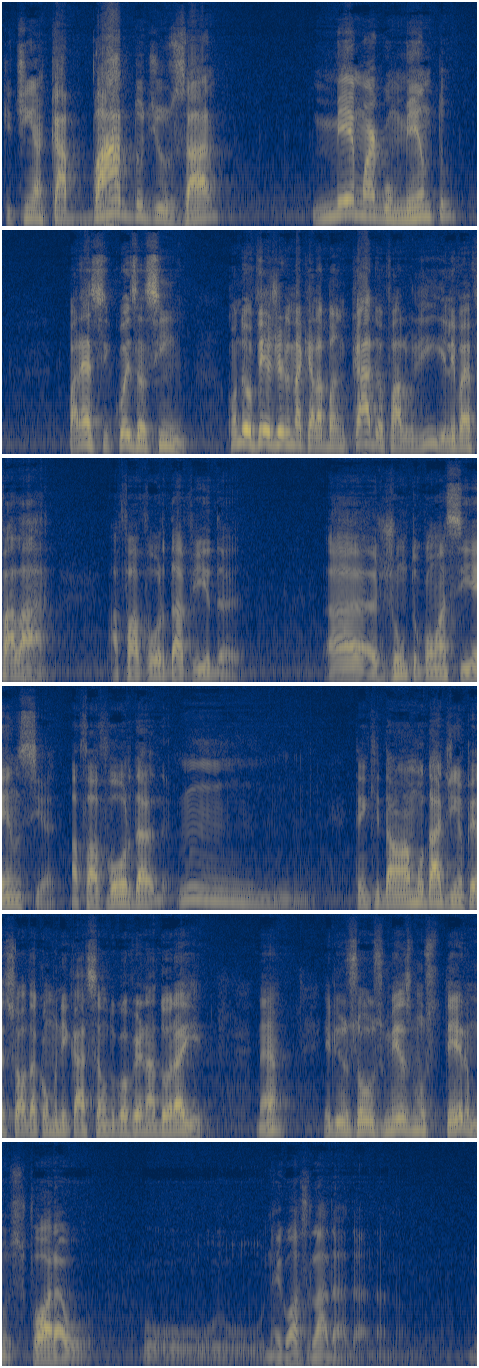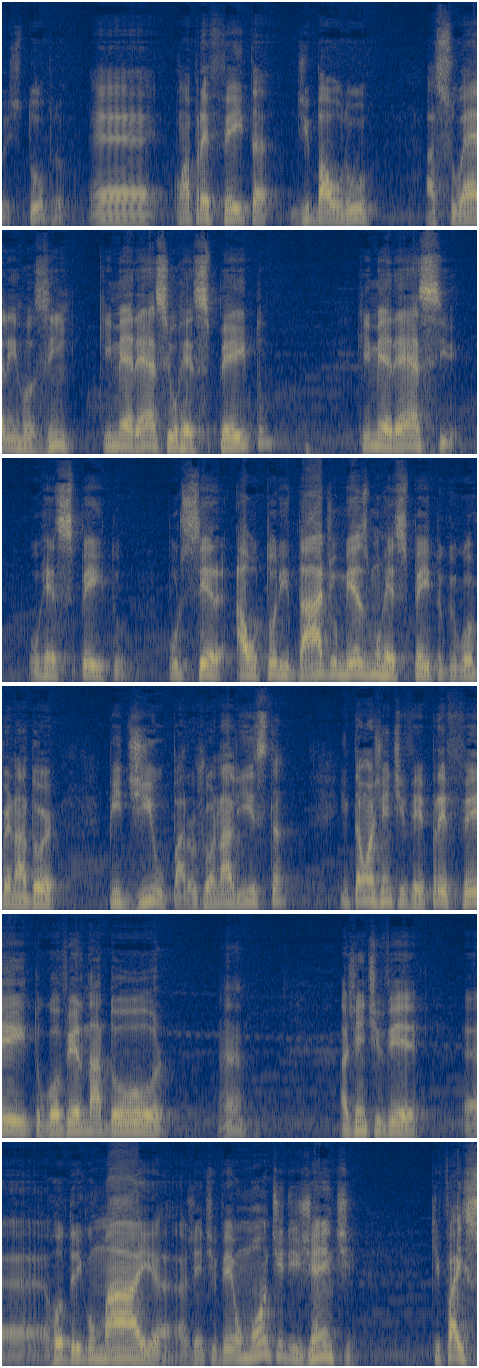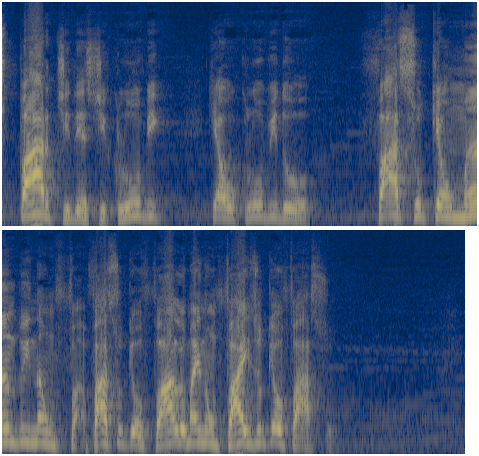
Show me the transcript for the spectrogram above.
que tinha acabado de usar, mesmo argumento Parece coisa assim. Quando eu vejo ele naquela bancada, eu falo, Ih, ele vai falar a favor da vida, uh, junto com a ciência, a favor da. Hum, tem que dar uma mudadinha, pessoal da comunicação do governador aí. Né? Ele usou os mesmos termos, fora o, o, o negócio lá da, da, da, do estupro, é, com a prefeita de Bauru, a Suelen Rosim que merece o respeito, que merece o respeito por ser autoridade, o mesmo respeito que o governador pediu para o jornalista. Então a gente vê prefeito, governador, né? a gente vê é, Rodrigo Maia, a gente vê um monte de gente que faz parte deste clube, que é o clube do faço o que eu mando e não fa faço o que eu falo, mas não faz o que eu faço.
